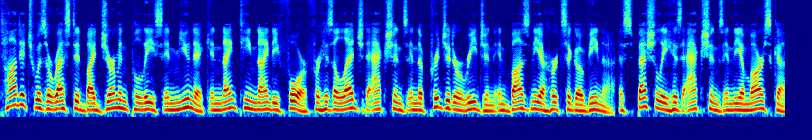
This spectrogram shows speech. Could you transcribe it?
Tadic was arrested by German police in Munich in 1994 for his alleged actions in the Prijedor region in Bosnia-Herzegovina especially his actions in the Omarska,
